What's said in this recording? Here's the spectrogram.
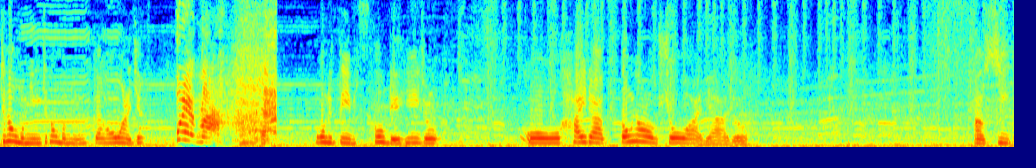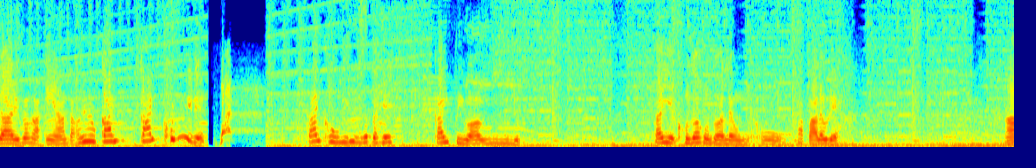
ကျွန်တော်မမြင်ဘူးကျွန်တော်မမြင်ဘူးကန်ကောင်းသွားတယ်ကျန် 对嘛？ ဟိုနေတေးပြီဟုတ်တယ်ဟေးကျွန်တော်ဟိုဟိုက်တာ3ယောက်ရှိုးသွားတယ်ဗျာကျွန်တော် အော်စီကာတွေဘက်ကအင်အားတာဟေးကိုင်းကိုင်းခုံနေတယ် What? ကိုင်းခုံနေတယ် what the heck ကိုင်းပြေသွားပြီလို့ကိုင်းရခုံစောခုံစောလုံနေအောင်ဟိုဒါပါလို့တယ်အာ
